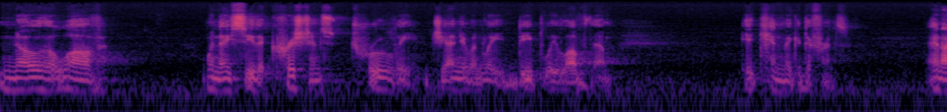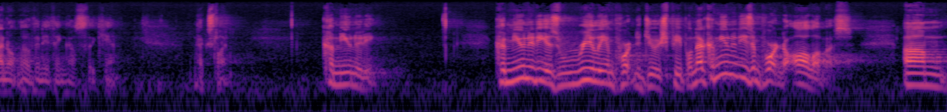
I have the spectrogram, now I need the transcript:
know the love, when they see that Christians truly, genuinely, deeply love them, it can make a difference. And I don't know of anything else that can. Next slide. Community. Community is really important to Jewish people. Now, community is important to all of us. Um,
